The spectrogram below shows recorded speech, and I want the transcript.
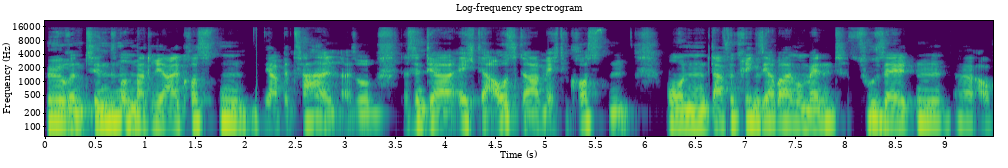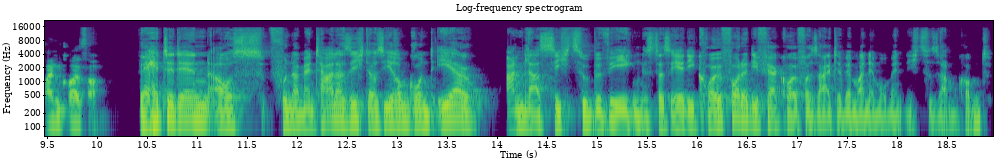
höheren Zinsen und Materialkosten ja bezahlen. Also das sind ja echte Ausgaben, echte Kosten. Und dafür kriegen sie aber im Moment zu selten äh, auch einen Käufer. Wer hätte denn aus fundamentaler Sicht, aus Ihrem Grund eher Anlass, sich zu bewegen? Ist das eher die Käufer- oder die Verkäuferseite, wenn man im Moment nicht zusammenkommt?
